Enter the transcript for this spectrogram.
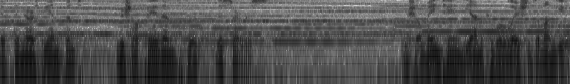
If they nurse the infant, you shall pay them for this service. You shall maintain the amicable relations among you.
